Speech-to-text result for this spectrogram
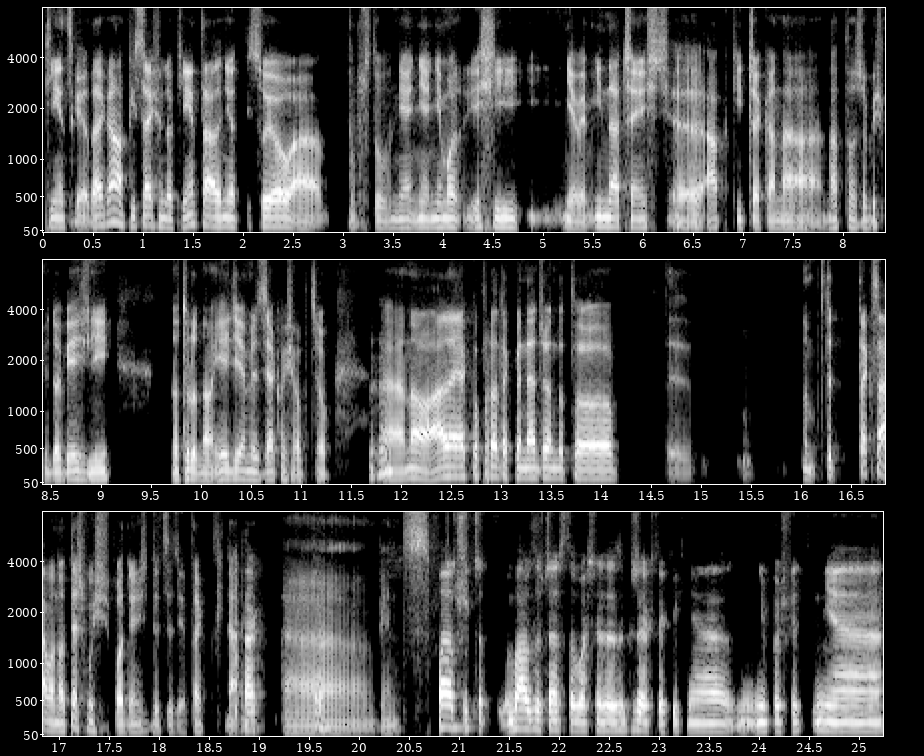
klienckiego, tak? No, pisaliśmy do klienta, ale nie odpisują, a po prostu nie, nie, nie, jeśli, nie wiem, inna część e, apki czeka na, na to, żebyśmy dowieźli, no trudno, jedziemy z jakąś opcją. Mhm. E, no, ale jako product manager, no to e, no, tak samo, no też musisz podjąć decyzję, tak, finalnie. Tak, e, tak. Więc... Bardzo, bardzo często właśnie to jest grzech takich nie, nie, nie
